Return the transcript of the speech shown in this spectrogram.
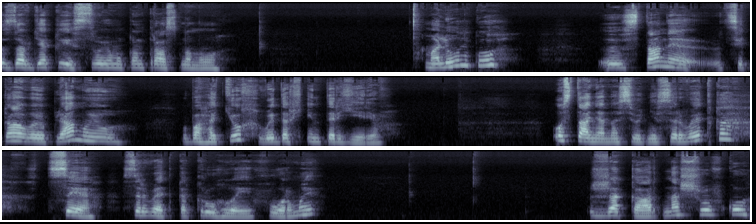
Завдяки своєму контрастному малюнку е, стане цікавою плямою в багатьох видах інтер'єрів. Остання на сьогодні серветка це серветка круглої форми, жакард на шовку,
